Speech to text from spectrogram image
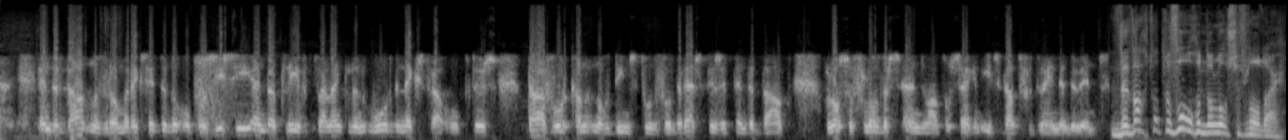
Inderdaad, mevrouw, maar ik zit in de oppositie... en dat levert wel enkele woorden extra op. Dus daarvoor kan het nog dienst doen. Voor de rest is het inderdaad losse vlodders... en laten we zeggen iets dat verdwijnt in de wind. We wachten op de volgende losse vlodder.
